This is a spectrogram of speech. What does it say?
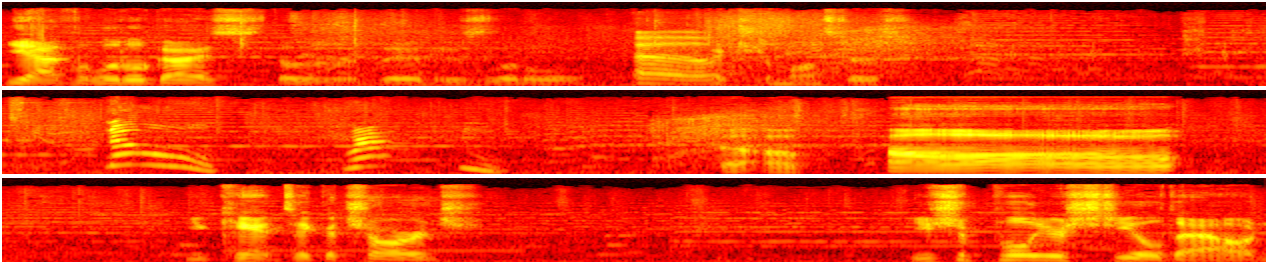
Yeah, the little guys. Those, those little Oh. extra monsters. No! Run! Uh oh. Oh! You can't take a charge. You should pull your shield out.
